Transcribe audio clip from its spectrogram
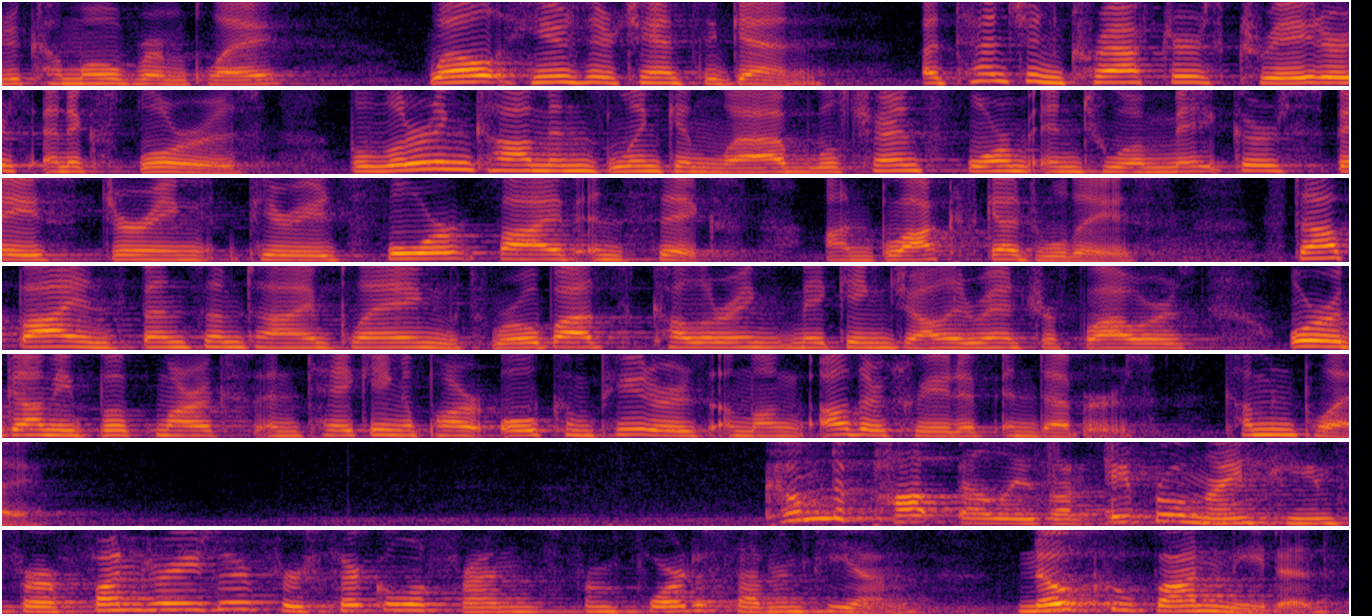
to come over and play? Well, here's your chance again. Attention crafters, creators, and explorers. The Learning Commons Lincoln Lab will transform into a maker space during periods 4, 5, and 6 on block schedule days. Stop by and spend some time playing with robots, coloring, making Jolly Rancher flowers, origami bookmarks, and taking apart old computers, among other creative endeavors. Come and play. Come to Potbelly's on April 19th for a fundraiser for Circle of Friends from 4 to 7 p.m. No coupon needed.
